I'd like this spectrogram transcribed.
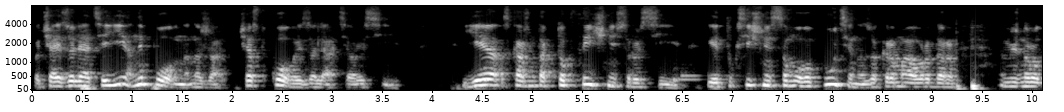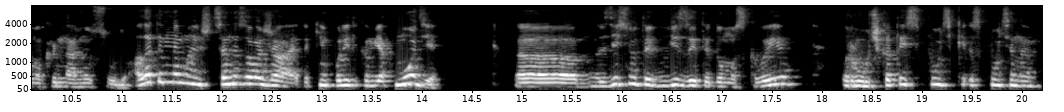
хоча ізоляція є не повна, на жаль, часткова ізоляція Росії. Є, скажімо так, токсичність Росії і токсичність самого Путіна, зокрема ордер міжнародного кримінального суду. Але тим не менш, це не заважає таким політикам, як моді, е, здійснювати візити до Москви, ручкатись з, Путь- з Путіним.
